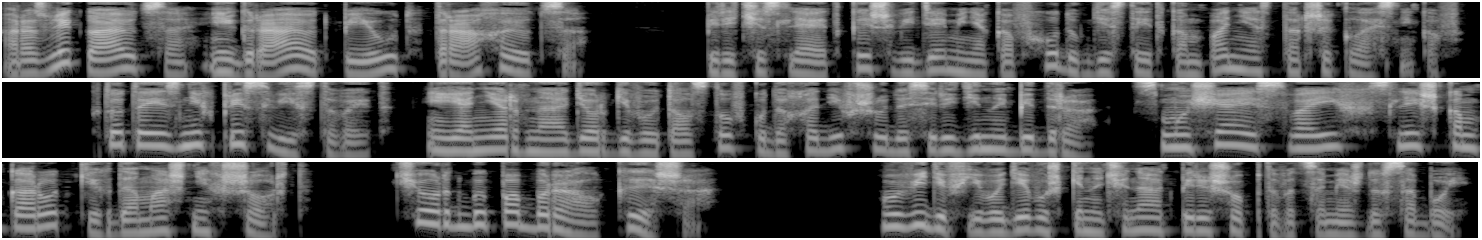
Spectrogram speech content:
«Развлекаются, играют, пьют, трахаются», перечисляет Кэш, ведя меня ко входу, где стоит компания старшеклассников. Кто-то из них присвистывает, и я нервно одергиваю толстовку, доходившую до середины бедра, смущаясь своих слишком коротких домашних шорт. Черт бы побрал Кэша. Увидев его, девушки начинают перешептываться между собой.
